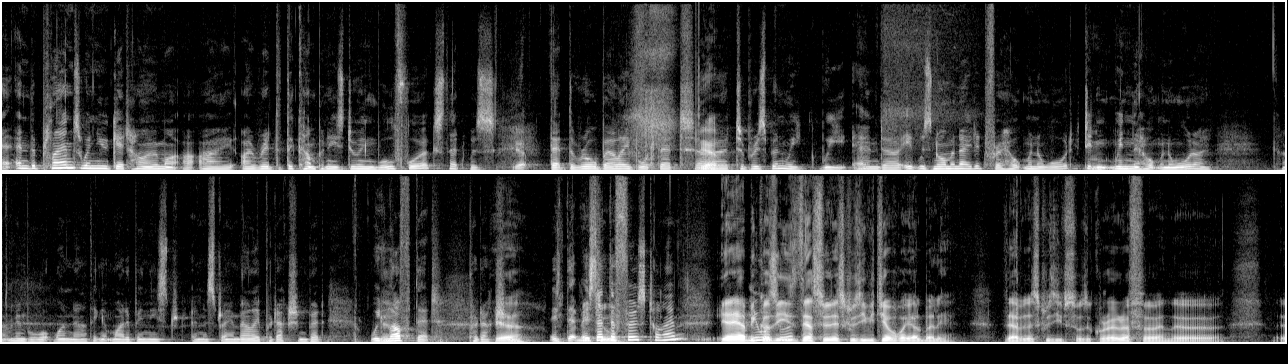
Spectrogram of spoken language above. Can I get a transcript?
And the plans when you get home, I, I, I read that the company's doing Woolf Works. That was Yep. that the Royal Ballet brought that uh, Yeah. to Brisbane. We we and uh, it was nominated for a Helpman Award. It didn't win the Helpman Award. I can't remember what won now. I think it might have been an Australian ballet production. But we Yeah. loved that production. Yeah, Is that me is that the first time? Yeah, yeah, because there's an exclusivity of Royal Ballet. They have the exclusive, so the choreographer and the, uh,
